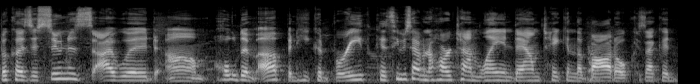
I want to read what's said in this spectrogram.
Because as soon as I would um, hold him up and he could breathe, because he was having a hard time laying down taking the bottle, because I could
